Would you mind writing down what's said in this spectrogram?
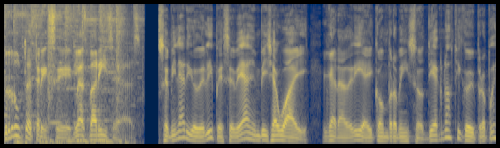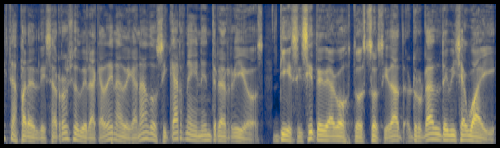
Ruta 13, Las Varillas. Seminario del IPCBA en Villaguay. Ganadería y compromiso. Diagnóstico y propuestas para el desarrollo de la cadena de ganados y carne en Entre Ríos. 17 de agosto, Sociedad Rural de Villaguay.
